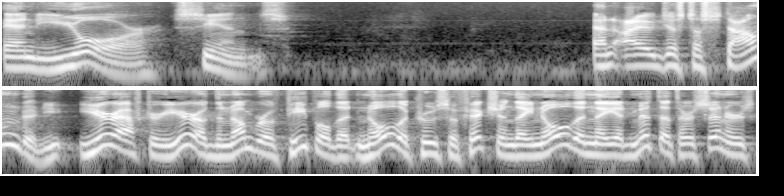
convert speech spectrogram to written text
and your sins? And I'm just astounded year after year of the number of people that know the crucifixion. They know and they admit that they're sinners,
